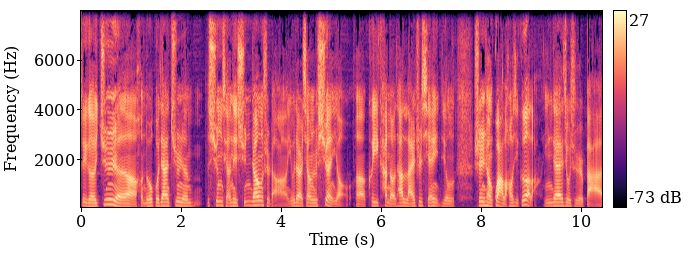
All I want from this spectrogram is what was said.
这个军人啊，很多国家军人胸前那勋章似的啊，有点像是炫耀啊。可以看到他来之前已经身上挂了好几个了，应该就是把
